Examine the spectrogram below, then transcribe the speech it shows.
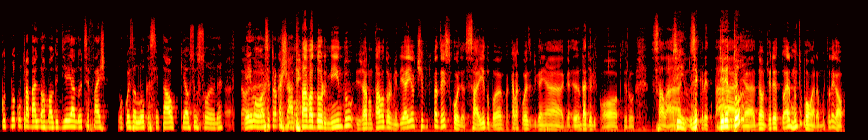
continua com um trabalho normal de dia e à noite você faz uma coisa louca assim tal, que é o seu sonho, né? Não, e aí uma é- hora você troca a não chave. estava dormindo, e já não estava dormindo. E aí eu tive que fazer a escolha, sair do banco, aquela coisa de ganhar, andar de helicóptero, salário, Sim, secretária. diretor? Não, diretor, era muito bom, era muito legal.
